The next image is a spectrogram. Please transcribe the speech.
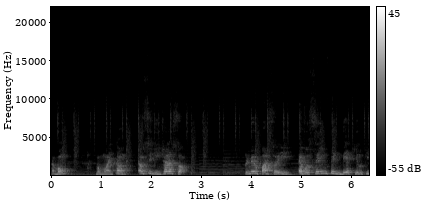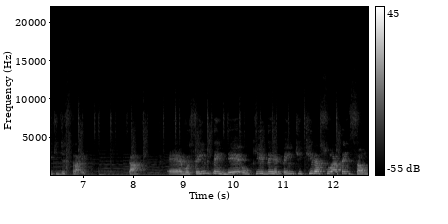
tá bom? Vamos lá então? É o seguinte, olha só. Primeiro passo aí é você entender aquilo que te distrai, tá? É você entender o que de repente tira a sua atenção.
